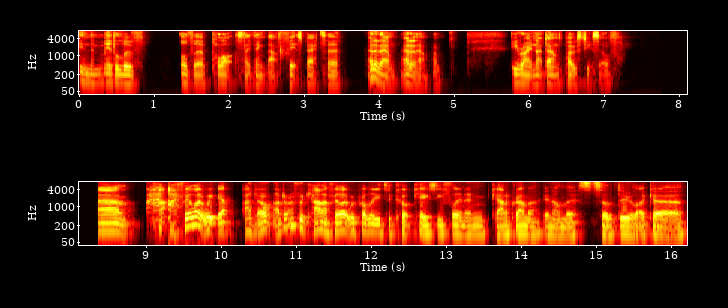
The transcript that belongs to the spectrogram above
in the middle of other plots, I think that fits better. I don't know. I don't know. Are you writing that down to post to yourself? Um, I feel like we. Yeah, I don't. I don't know if we can. I feel like we probably need to cut Casey Flynn and Keanu Kramer in on this to do like a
